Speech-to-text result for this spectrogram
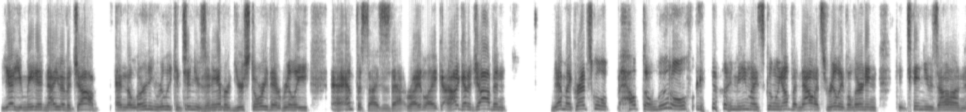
yeah, you made it. Now you have a job, and the learning really continues. And Amber, your story there really uh, emphasizes that, right? Like I got a job, and yeah, my grad school helped a little. I mean, my schooling up, but now it's really the learning continues on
